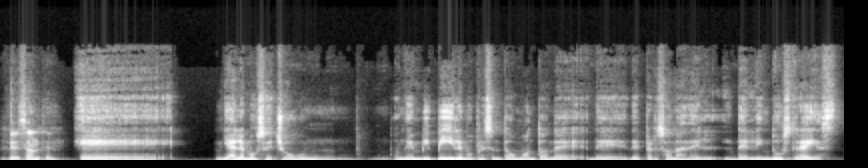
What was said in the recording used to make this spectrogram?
Interesante. Eh, ya le hemos hecho un, MVP, le hemos presentado un montón de, personas de la industria y es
